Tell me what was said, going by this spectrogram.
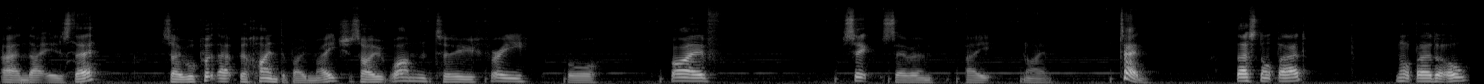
and that is there. So we'll put that behind the bone mage. So one, two, three, four, five, six, seven, eight, nine, ten. That's not bad. Not bad at all.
